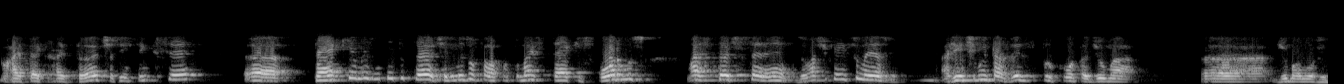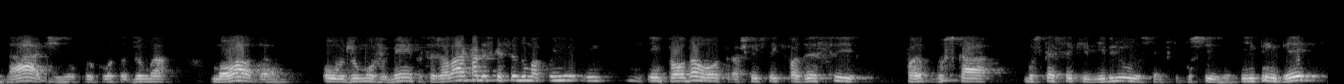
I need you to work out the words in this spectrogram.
No high-tech, high-touch, a gente tem que ser uh, tech e ao mesmo tempo touch. Ele mesmo fala, quanto mais tech formos, mais touch seremos. Eu acho que é isso mesmo. A gente, muitas vezes, por conta de uma, uh, de uma novidade, ou por conta de uma moda, ou de um movimento, seja lá, acaba esquecendo uma coisa em, em, em prol da outra. Acho que a gente tem que fazer esse, buscar buscar esse equilíbrio sempre que possível e entender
